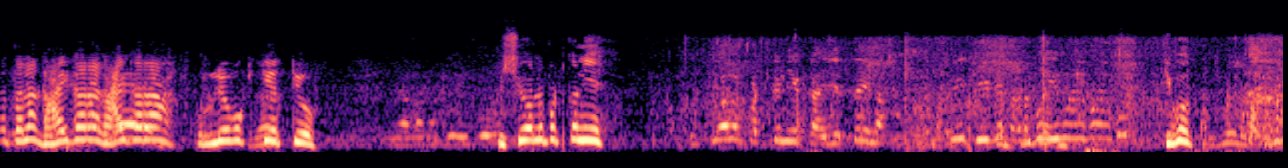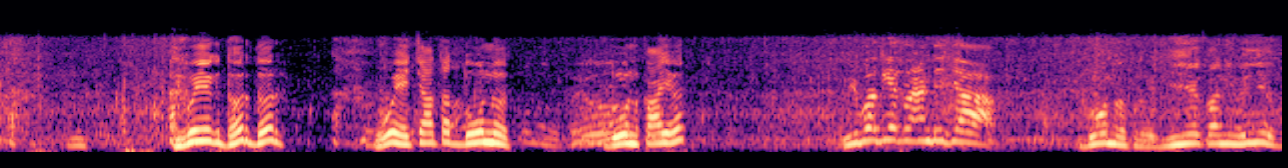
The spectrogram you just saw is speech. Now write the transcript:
चला घाई करा घाई करा. कुर्ली बघ किती आहेत त्यो. पिशवीवाला पटकन ये. पटकन ये काय येतंय ना ती बघ. ही बघ एक धर धर. हो ह्याच्या हातात दोनच दोन काय? ही बघ एक रांडीच्या. दोन होत ही एक आणि ही एक.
